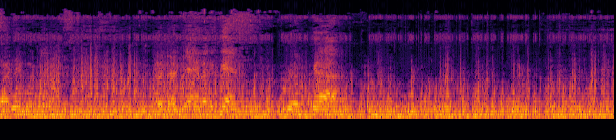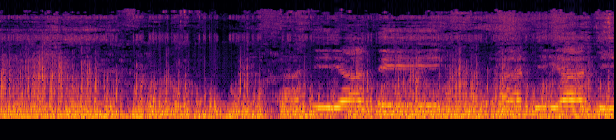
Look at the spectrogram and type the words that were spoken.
Bannya gundul. Ada cewek guys, yoga. Hati-hati, hati-hati.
